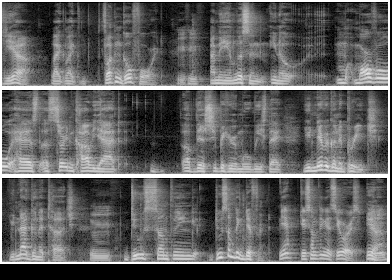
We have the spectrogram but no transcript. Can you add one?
Yeah, like like fucking go for it. Mm-hmm. I mean, listen, you know, Marvel has a certain caveat of their superhero movies that you're never gonna breach you're not gonna touch. Mm. Do something. Do something different. Yeah, do something that's yours. Yeah, you know?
